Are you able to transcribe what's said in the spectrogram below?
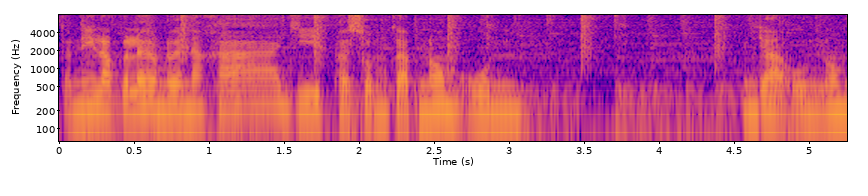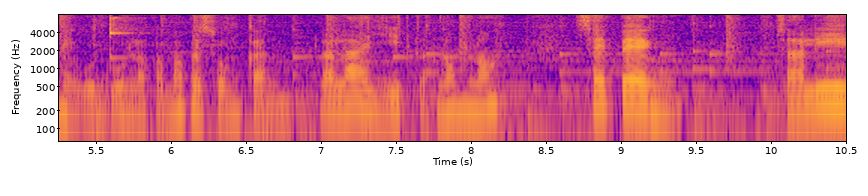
ตอนนี้เราก็เริ่มเลยนะคะ ยีดผสมกับนมอุ่นคุณย่าอุ่นนมให้อุ่นๆแล้วก็มาผสมกันละลายยีดกับนมเนาะใส่แป้งสาลี่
